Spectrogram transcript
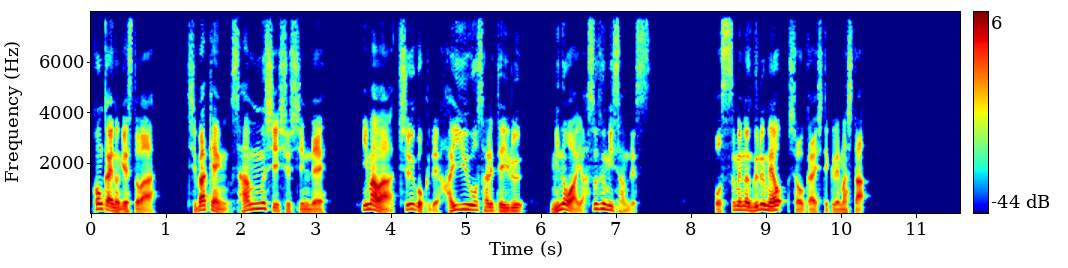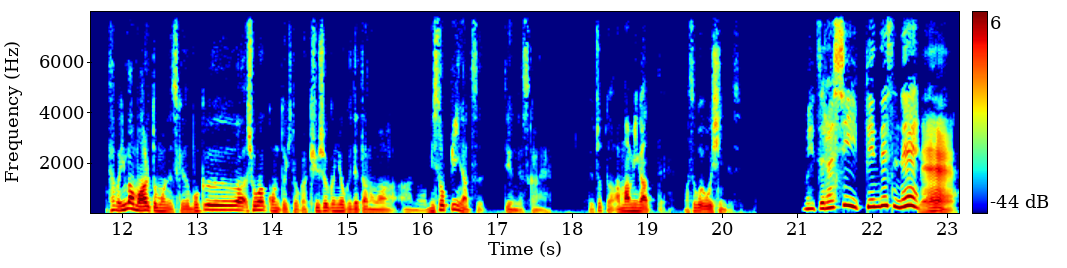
今回のゲストは、千葉県山武市出身で、今は中国で俳優をされている箕輪康文さんです。おすすめのグルメを紹介してくれました。多分今もあると思うんですけど、僕は小学校の時とか給食によく出たのは、あの、味噌ピーナッツっていうんですかね。でちょっと甘みがあって、まあ、すごい美味しいんですよ。珍しい一品ですね。ねえ。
